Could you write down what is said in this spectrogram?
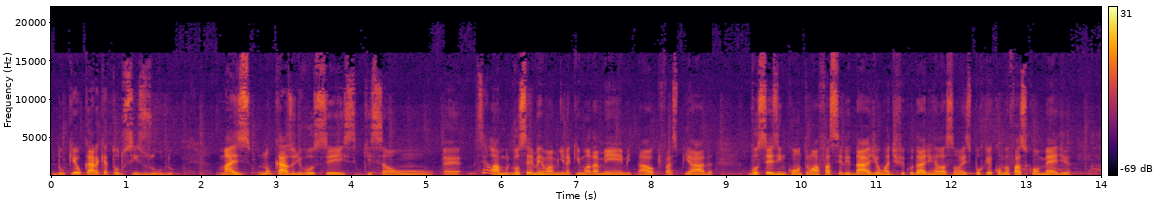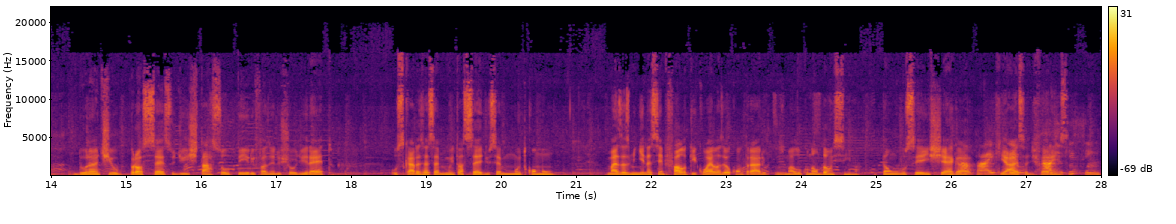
do que o cara que é todo sisudo. Mas no caso de vocês que são, é, sei lá, você mesmo uma menina que manda meme e tal, que faz piada, vocês encontram uma facilidade ou uma dificuldade em relação a isso? Porque como eu faço comédia, durante o processo de estar solteiro e fazendo show direto, os caras recebem muito assédio, isso é muito comum. Mas as meninas sempre falam que com elas é o contrário, os malucos não dão em cima. Então você enxerga Rapaz, que há essa diferença? Acho que sim.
